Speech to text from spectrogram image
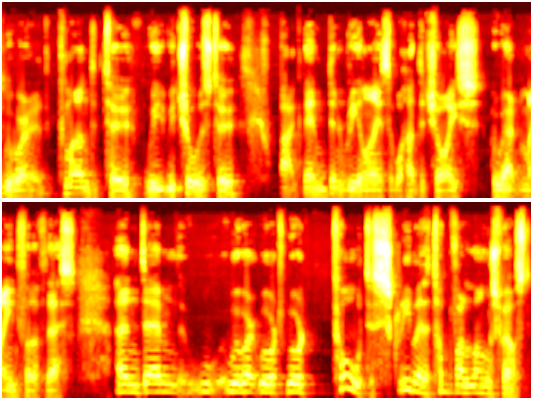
We were commanded to. We, we chose to. Back then, we didn't realise that we had the choice. We weren't mindful of this, and um, we were we were we were told to scream at the top of our lungs whilst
